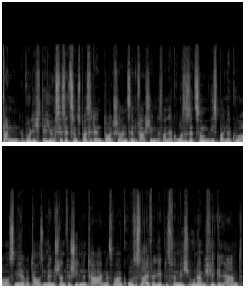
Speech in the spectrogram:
dann wurde ich der jüngste Sitzungspräsident Deutschlands im Fasching. Das war eine große Sitzung im Wiesbadener Kurhaus, mehrere tausend Menschen an verschiedenen Tagen. Das war ein großes Live-Erlebnis für mich, unheimlich viel gelernt.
